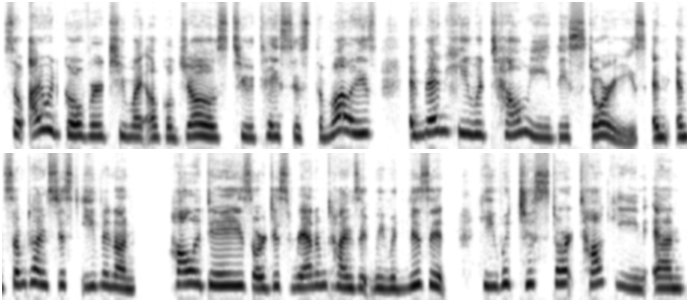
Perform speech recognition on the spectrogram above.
so I would go over to my Uncle Joe's to taste his tamales, and then he would tell me these stories. And, and sometimes just even on holidays or just random times that we would visit, he would just start talking. And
